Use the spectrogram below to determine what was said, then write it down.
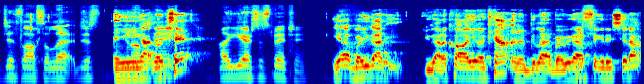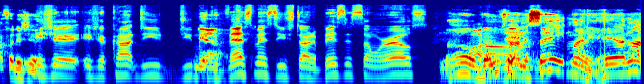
just lost a le- just And you, know ain't got no check. a year suspension. Yeah, but you got to you got to call your accountant and be like, bro, we got to figure this shit out for this year. Is your is your con? Do you do you make Yeah. investments? Do you start a business somewhere else? No, bro, you Oh. trying to save money? Hell no,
